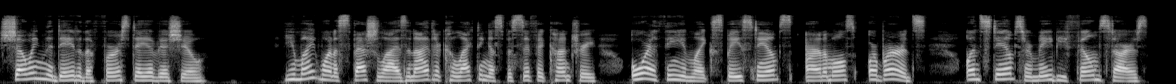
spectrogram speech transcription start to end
showing the date of the first day of issue. You might want to specialize in either collecting a specific country or a theme like space stamps, animals, or birds, on stamps or maybe film stars,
